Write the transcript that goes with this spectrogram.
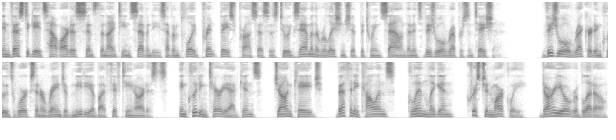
investigates how artists since the 1970s have employed print based processes to examine the relationship between sound and its visual representation. Visual Record includes works in a range of media by 15 artists, including Terry Adkins, John Cage, Bethany Collins, Glenn Ligon, Christian Marclay, Dario Robleto,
